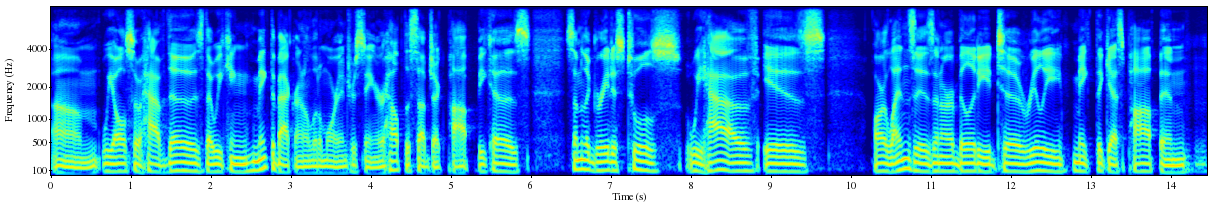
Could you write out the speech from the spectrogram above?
um, we also have those that we can make the background a little more interesting or help the subject pop because some of the greatest tools we have is our lenses and our ability to really make the guest pop and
